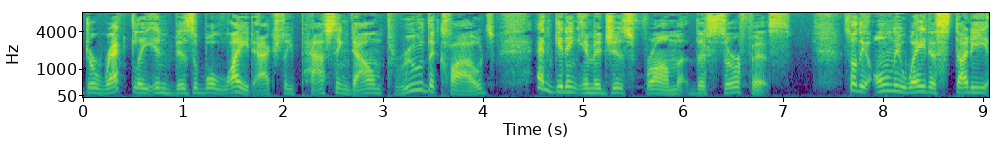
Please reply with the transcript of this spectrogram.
directly in visible light, actually passing down through the clouds and getting images from the surface. So the only way to study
